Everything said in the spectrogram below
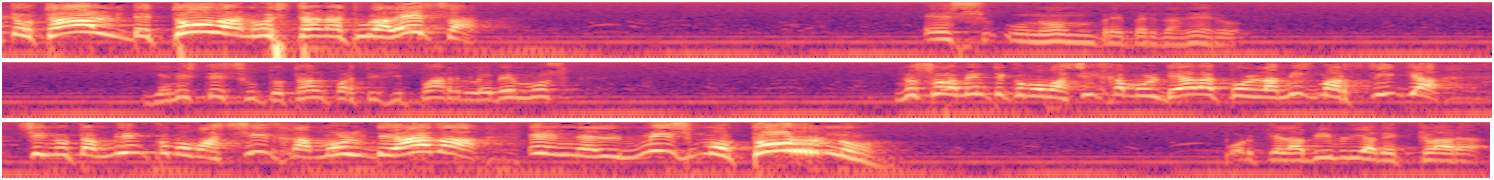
total de toda nuestra naturaleza. Es un hombre verdadero. Y en este su total participar le vemos no solamente como vasija moldeada con la misma arcilla, sino también como vasija moldeada en el mismo torno. Porque la Biblia declara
